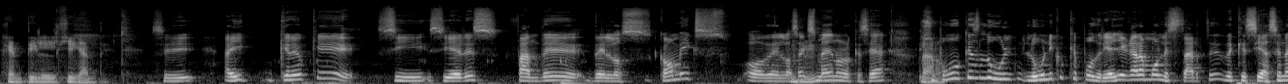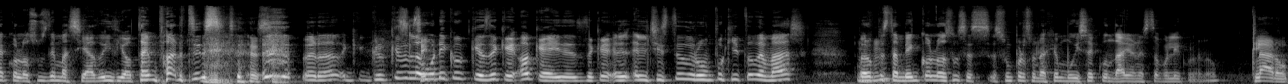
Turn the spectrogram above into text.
gentil gigante. sí, ahí creo que si, si eres fan de, de los cómics o de los X-Men o lo que sea, Claro. supongo que es lo, lo único que podría llegar a molestarte de que si hacen a Colossus demasiado idiota en partes. Sí. ¿Verdad? Creo que es lo Sí. único que es de que, ok, desde que el, el chiste duró un poquito de más, pero pues también Colossus es, es un personaje muy secundario en esta película, ¿no? Claro,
